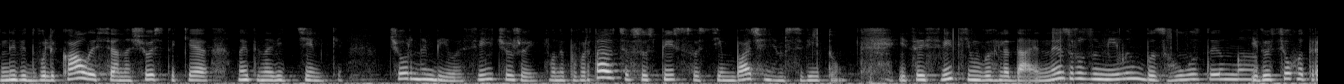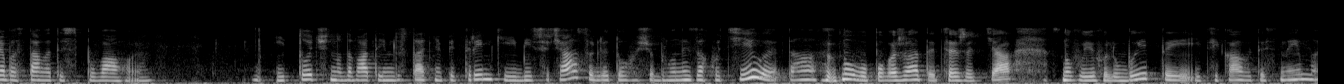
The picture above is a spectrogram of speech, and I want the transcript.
не відволікалися на щось таке, знаєте, на відтінки. Чорне-біле, свій чужий. Вони повертаються в суспільство з тим баченням світу. І цей світ їм виглядає незрозумілим, безглуздим. І до цього треба ставитись з повагою і точно давати їм достатньо підтримки і більше часу для того, щоб вони захотіли та, знову поважати це життя, знову його любити і цікавитись ним.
